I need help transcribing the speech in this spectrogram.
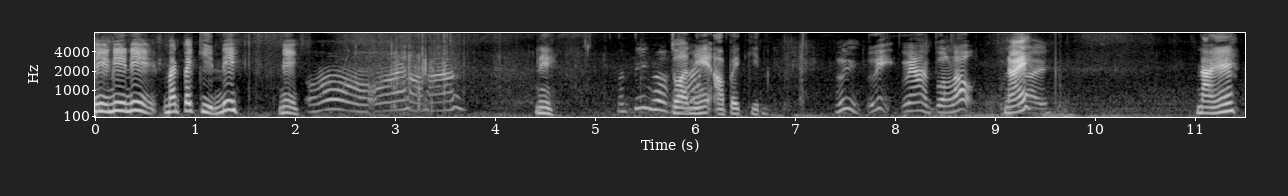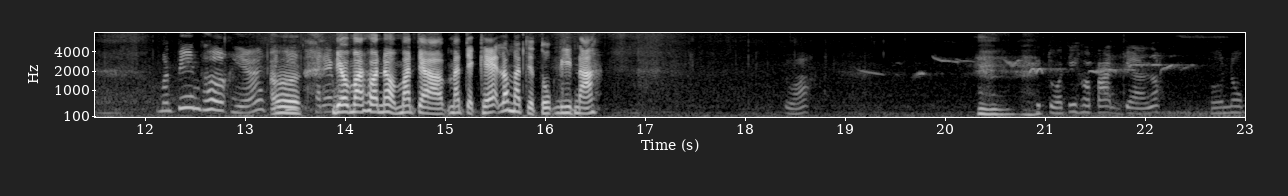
นี่นี่นี่มันไปกินนี่ นี่อ๋อโอ้ยหอมานี่ มันปีนเถอะตัวนี้เอาไปกิน เฮ้ยเฮ้ยไม่อ่านเปลืองแล้วไหน ไหน มันปีนเพิกเนี่ยเออ เดี๋ยวมาพอเนาะมันจะมันจะแคะแล้วมันจะตกดินนะ ตัวคือตัวที่เขาปั้นแกเนาะตัวนก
